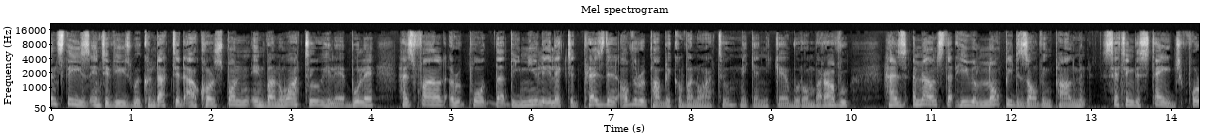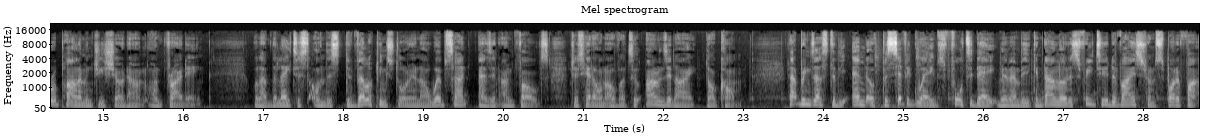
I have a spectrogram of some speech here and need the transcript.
Since these interviews were conducted, our correspondent in Vanuatu, Hilaire Bule, has filed a report that the newly elected President of the Republic of Vanuatu, Nikenike Vurobaravu, has announced that he will not be dissolving Parliament, setting the stage for a parliamentary showdown on Friday. We'll have the latest on this developing story on our website as it unfolds. Just head on over to rnzi.com. That brings us to the end of Pacific Waves for today. Remember, you can download us free to your device from Spotify,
